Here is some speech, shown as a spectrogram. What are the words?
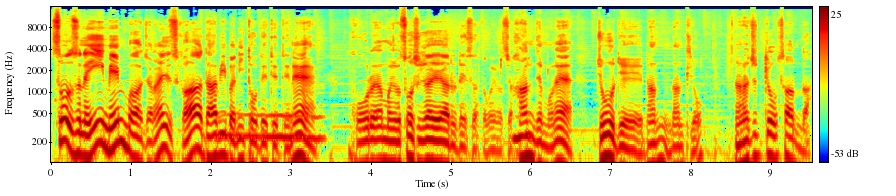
そうですねいいメンバーじゃないですか？ダービー馬2頭出ててね。これはもう予想しがいあるレースだと思いますよ、ハンデもね上下何何キロ70キロ差あるんだ。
